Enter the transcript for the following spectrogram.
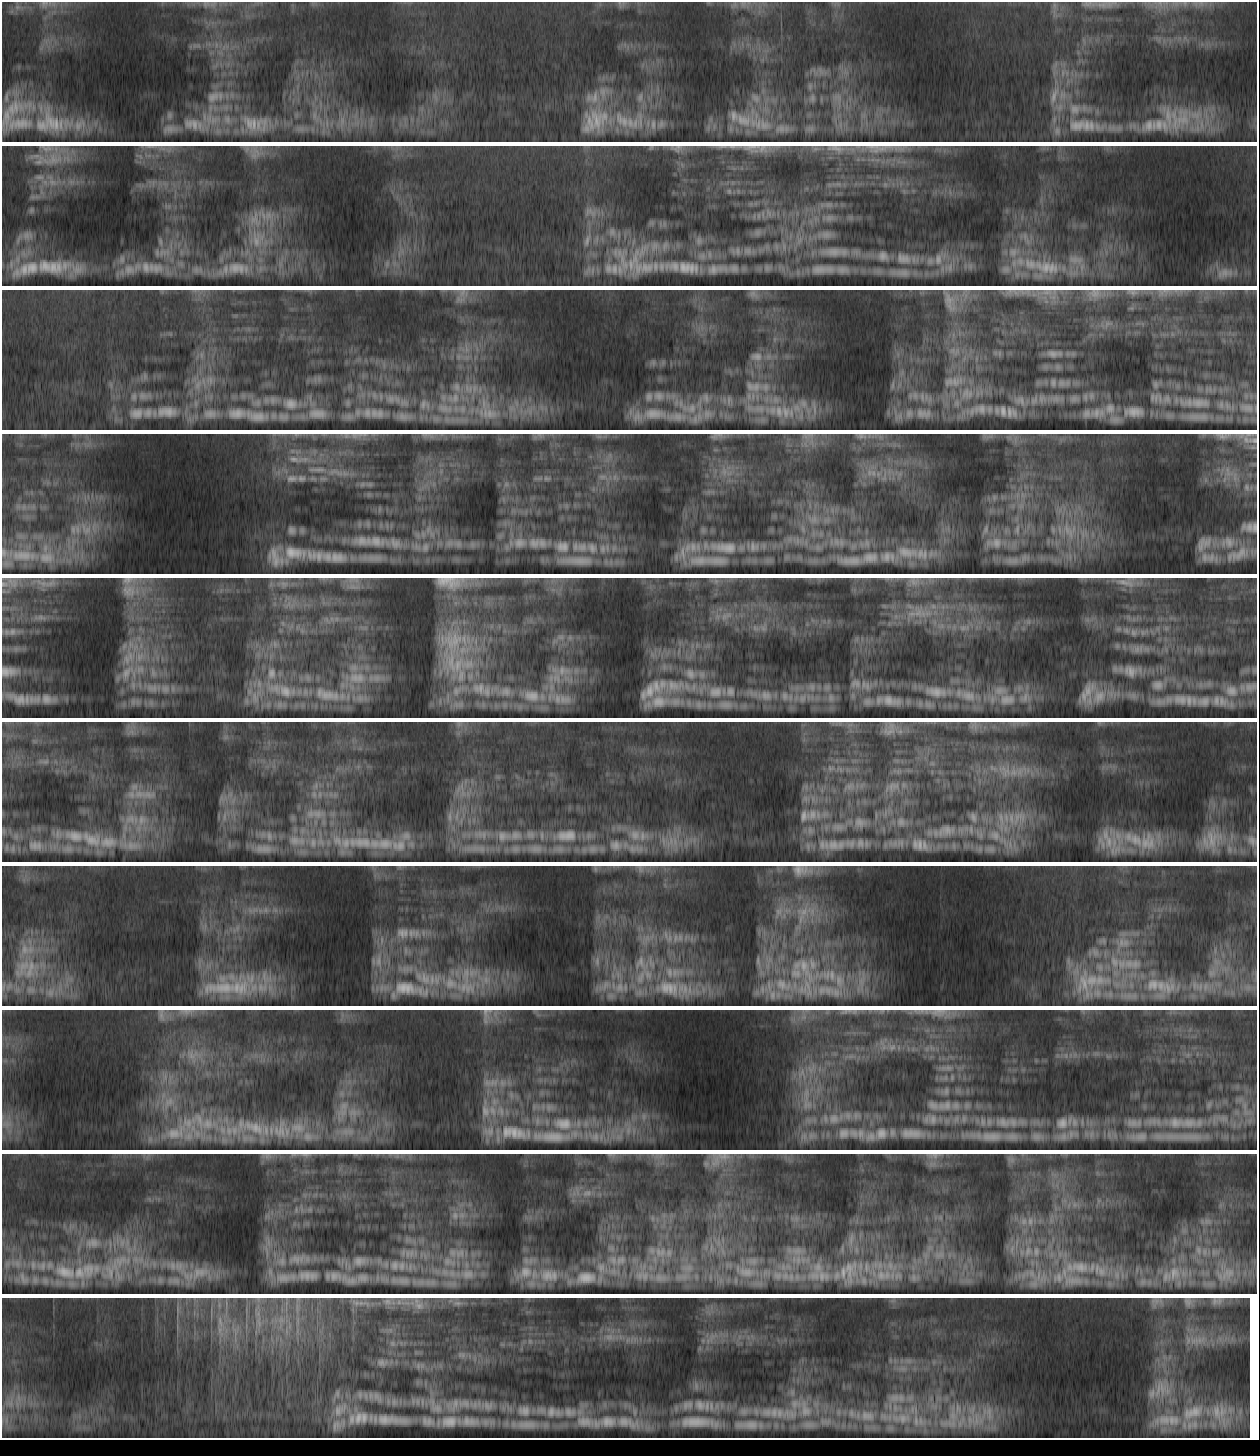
ஓசை இசையாகி பாட்டாக்குறது இல்லையா? ஓசைதான் இசையாகி பாட்டாக்குறது அப்படியே ஒளி மொழியாகி நூலாக்குறது சரியா? அப்போ ஓசை ஒளியெல்லாம் ஆனாயினியே என்று கடவுளை சொல்கிறார்கள். அப்போ வந்து பாட்டு நூல் எல்லாம் கடவுளோடு சேர்ந்ததாக இருக்கிறது. இன்னொன்று வியப்பு பாருங்கள். நமது கடவுள்கள் எல்லாருமே இசைக்கலைஞர்களாக இருப்பதை பார்த்தீர்களா இசைக்கருவி இல்லாத ஒரு கலையை கடவுளை சொல்லுங்களேன். முருகனை எடுத்துக்கொண்டால் அவர் மயிலில் இருப்பார். அது நாட்டியம் ஆடுவார் எல்லா இசை பாருங்கள் பிரம்மர் என்ன செய்வார்? நாரதர் என்ன செய்வார்? சிவபெருமான் கையில் என்ன இருக்கிறது? சரஸ்வதி கையில் என்ன இருக்கிறது? எல்லா கடவுள்களும் ஏதோ ஒரு இசைக்கருவியோடு இருப்பார்கள். பாட்டினை போல் ஆச்சரியம் என்று பாரதி சொன்னதில் ஏதோ ஒரு நுட்பம் இருக்கிறது. அப்படியெல்லாம் பாட்டு எதற்காக? என்று யோசித்து பாருங்கள் நண்பர்களே சப்தம் இருக்கிறதே. அந்த சப்தம் நம்மை பயமுறுத்தும். மௌனமாகவே இருந்து பாருங்களேன். அந்த இடம் எப்படி இருக்குது என்று பாருங்கள். சப்தம் இல்லாமல் இருக்க முடியாது. ஆகவே வீட்டில் யாரும் உங்களுக்கு பேச்சுக்கு துணை இல்லை என்றால் வரப்போகிறது ரோபோ அதை விடுங்கள். அது வரைக்கும் என்ன செய்யலாம் என்றால் இவர்கள் கிளி வளர்க்கிறார்கள் நாய் வளர்க்கிறார்கள் கூடை வளர்க்கிறார்கள். ஆனால் மனிதர்களை மட்டும் தூரமாக வைக்கிறார்கள். முதியோர்கள் எல்லாம் முதியோர்களிடத்தில் வைத்துவிட்டு வீட்டில் பூனை கிளிகளை வளர்த்துக் கொண்டிருந்தார்கள் நண்பர்களே. நான் கேட்டேன்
